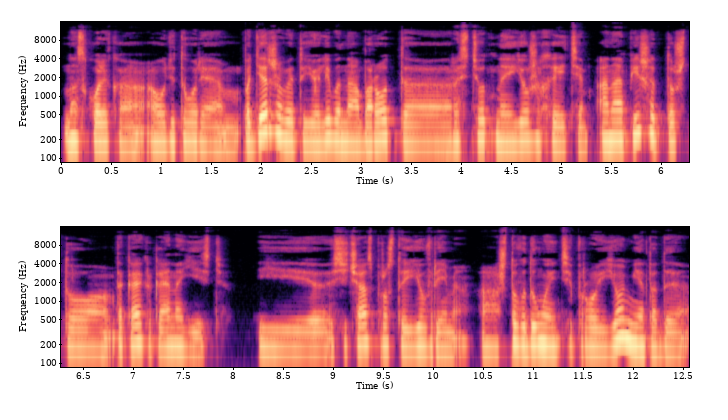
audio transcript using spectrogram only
насколько аудитория поддерживает ее, либо наоборот растет на ее же хейте. Она пишет то, что такая, какая она есть и сейчас просто ее время. А что вы думаете про ее методы?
